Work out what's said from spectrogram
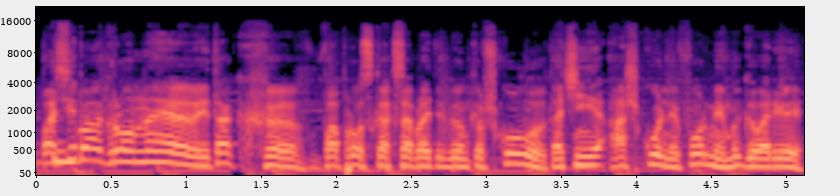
Спасибо огромное. Итак, э, вопрос, как собрать ребенка в школу, точнее, о школьной форме, мы говорили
